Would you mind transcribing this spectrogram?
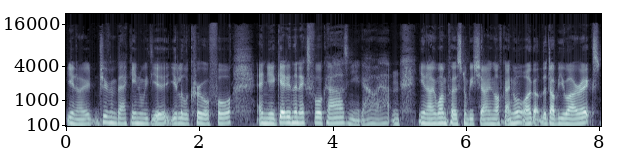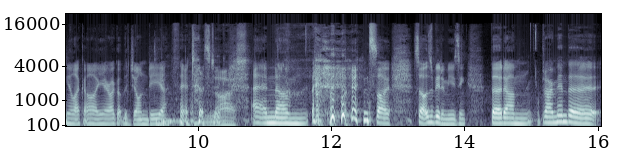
you know driven back in with your your little crew of four and you get in the next four cars and you go out and you know one person will be showing off going oh I got the WRX and you're like oh yeah I got the John Deere fantastic Nice. and um and so so it was a bit amusing but um but I remember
